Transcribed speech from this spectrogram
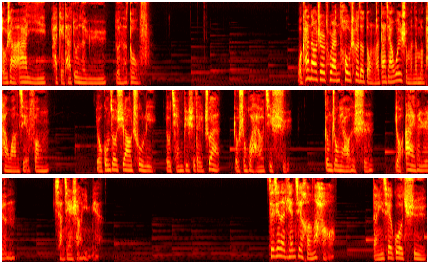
楼上阿姨还给他炖了鱼，炖了豆腐。我看到这儿，突然透彻的懂了大家为什么那么盼望解封。有工作需要处理，有钱必须得赚，有生活还要继续。更重要的是，有爱的人想见上一面。最近的天气很好，等一切过去，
